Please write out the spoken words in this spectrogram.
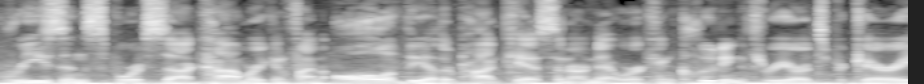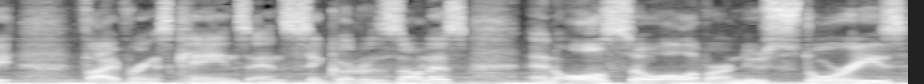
reasonsports.com, where you can find all of the other podcasts in our network, including Three Yards Per Carry, Five Rings Canes, and Cinco de Zonas, and also all of our new stories,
